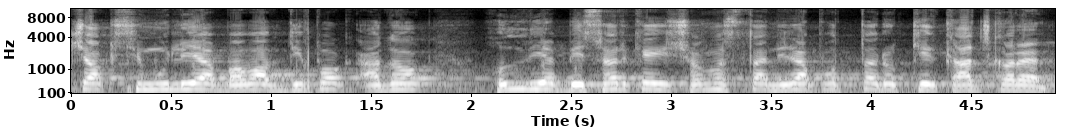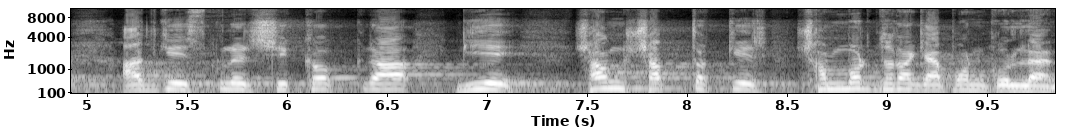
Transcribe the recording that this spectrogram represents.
চক, শিমুলিয়া বাবা দীপক, আদক, হলদিয়া বেসরকারি সংস্থা নিরাপত্তা রক্ষীর কাজ করেন। আজকে স্কুলের শিক্ষকরা গিয়ে সংসপ্তককে সম্বর্ধনা জ্ঞাপন করলেন।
